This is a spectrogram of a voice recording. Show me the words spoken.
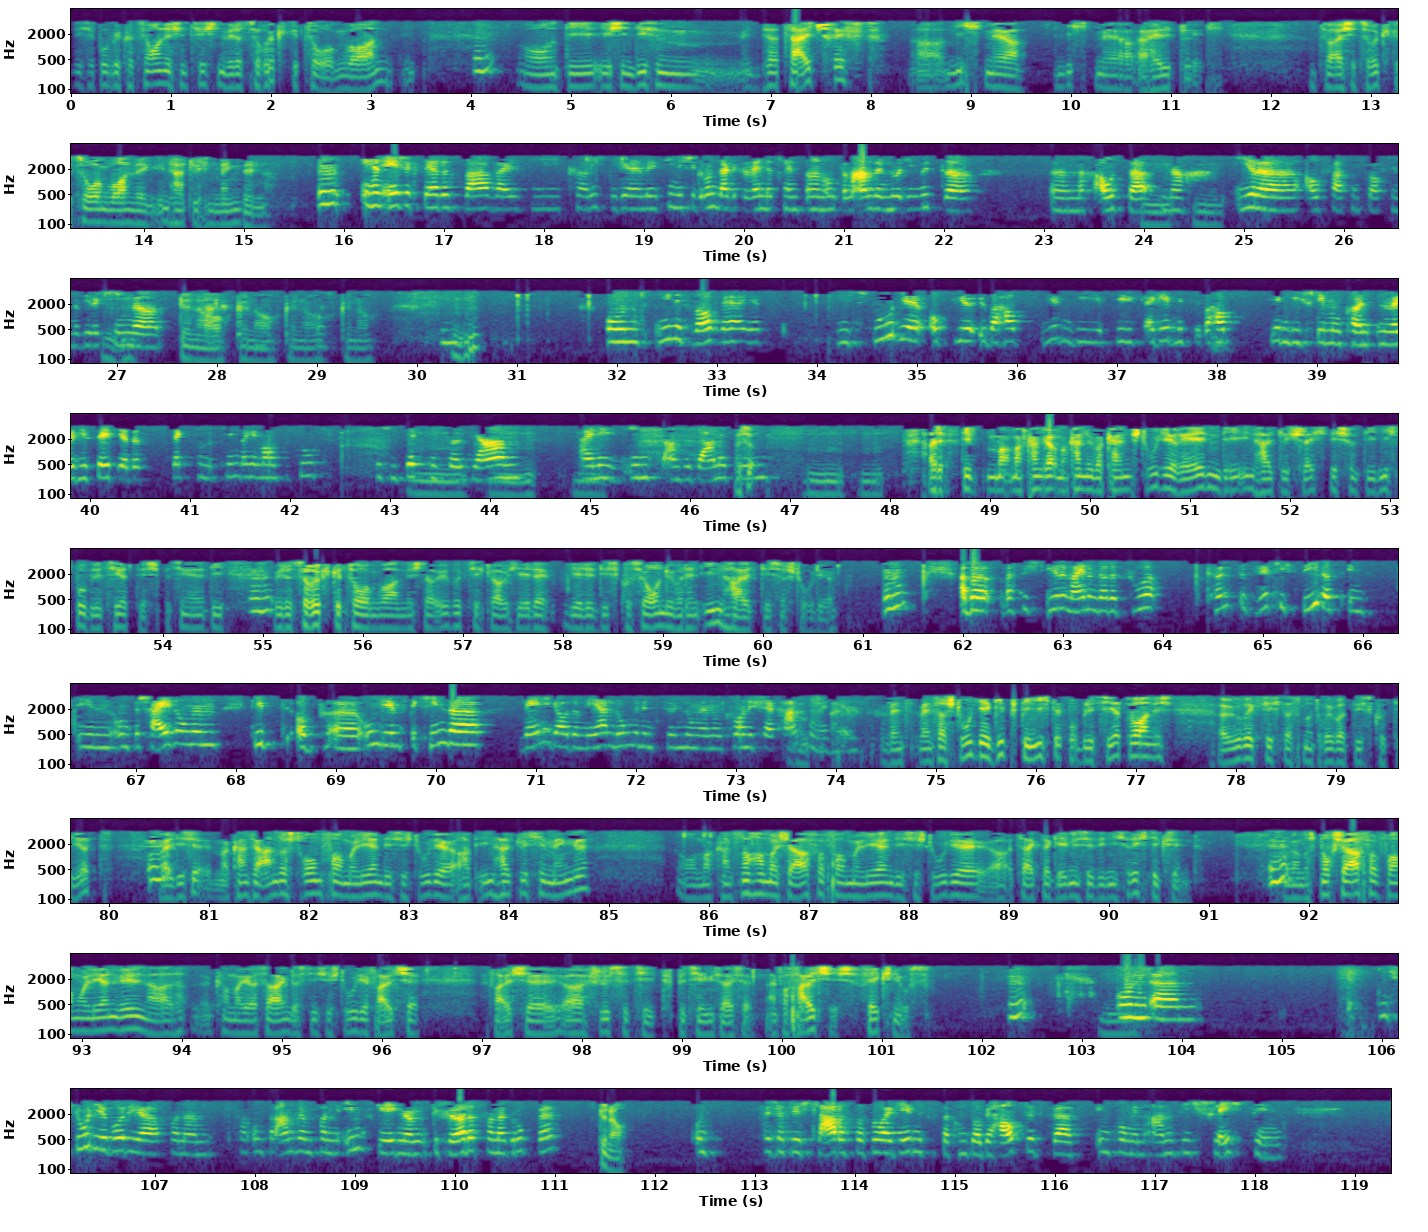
Diese Publikation ist inzwischen wieder zurückgezogen worden. Mhm. Und die ist in diesem, in dieser Zeitschrift äh, nicht mehr, nicht mehr erhältlich. Und zwar ist sie zurückgezogen worden wegen inhaltlichen Mängeln. Mhm. Ich habe eh schon gesehen, das war, weil sie keine richtige medizinische Grundlage verwendet haben, sondern unter anderem nur die Mütter äh, nach außer, mhm. nach mhm. ihrer Auffassung gesagt sind, ob ihre mhm. Kinder. Genau, genau, genau, genau. Mhm. mhm. Und meine Frage wäre jetzt die Studie, ob wir überhaupt irgendwie, die Ergebnisse überhaupt irgendwie stimmen könnten, weil ihr seht ja, dass 600 Kinder wir untersucht, zwischen 6 und 12 Jahren, einige impft, andere gar nicht also, also die, man, man, kann man kann über keine Studie reden, die inhaltlich schlecht ist und die nicht publiziert ist, beziehungsweise die mhm. wieder zurückgezogen worden ist. Da übt sich, glaube ich, jede jede Diskussion über den Inhalt dieser Studie. Mhm. Aber was ist Ihre Meinung da dazu? Könnte es wirklich sein, dass in, in Unterscheidungen gibt, ob äh, ungeimpfte Kinder weniger oder mehr Lungenentzündungen und chronische Erkrankungen haben. Wenn es eine Studie gibt, die nicht publiziert worden ist, erübrigt sich, dass man darüber diskutiert. Mhm. Weil diese, man kann es ja andersrum formulieren, diese Studie hat inhaltliche Mängel. Und man kann es noch einmal schärfer formulieren, diese Studie äh, zeigt Ergebnisse, die nicht richtig sind. Mhm. wenn man es noch schärfer formulieren will, na, kann man ja sagen, dass diese Studie falsche falsche äh, Schlüsse zieht, beziehungsweise einfach falsch ist, Fake News. Mhm. Mhm. Und ähm, die Studie wurde ja von, einem, von unter anderem von Impfgegnern gefördert von einer Gruppe. Genau. Und es ist natürlich klar, dass da so ein Ergebnis ist, da kommt so behauptet, dass Impfungen an sich schlecht sind.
